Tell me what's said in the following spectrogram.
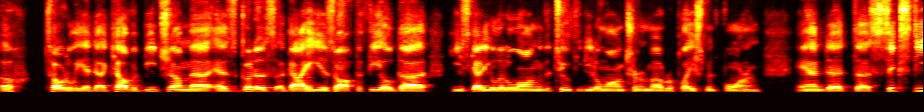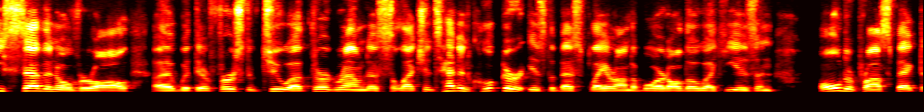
Oh, Totally. And uh, Kelvin Beachum, uh, as good as a guy he is off the field, uh, he's getting a little long in the tooth. You need a long term uh, replacement for him. And at uh, 67 overall, uh, with their first of two uh, third round uh, selections, Hendon Hooker is the best player on the board, although uh, he is an older prospect.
